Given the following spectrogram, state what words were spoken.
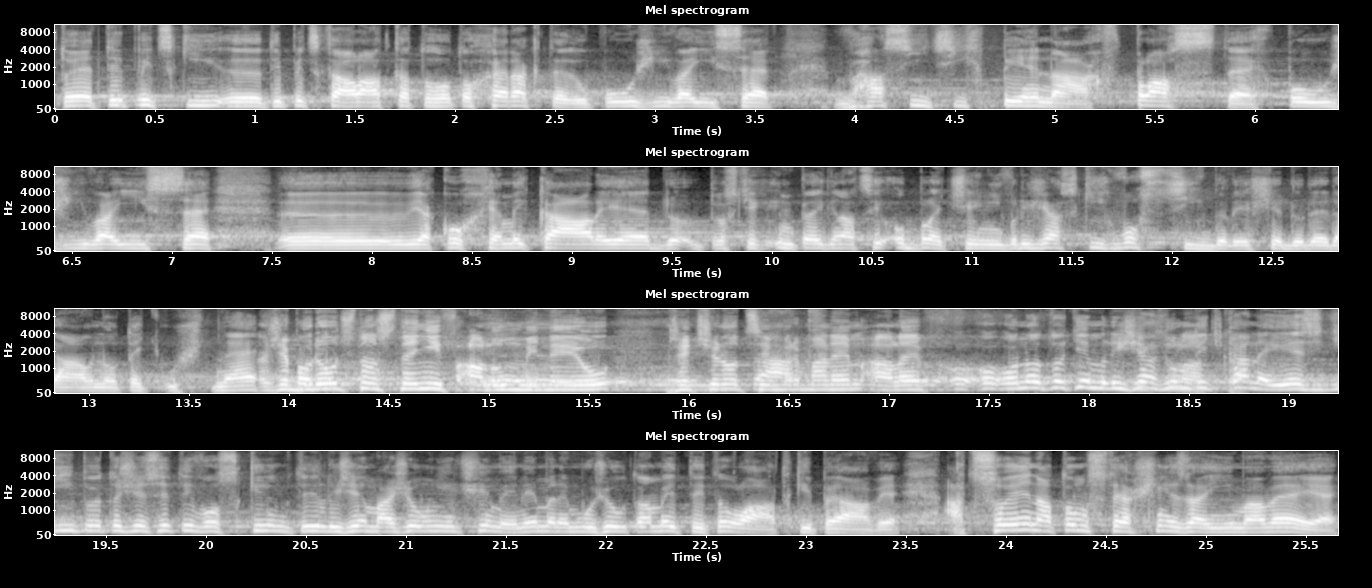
To je typický, e, typická látka tohoto charakteru. Používají se v hasících pěnách, v plastech, používají se e, jako chemikálie, do, prostě k impregnaci oblečení. V lyžařských vozcích byly ještě dodedávno, teď už ne. Takže budoucnost není v aluminiu, řečeno řečeno Cimrmanem, ale... V... Ono to těm lyžařům teďka nejezdí, protože si ty vosky, ty lyže mažou něčím jiným, nemůžou tam i tyto látky právě. A co je na tom strašně zajímavé je,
